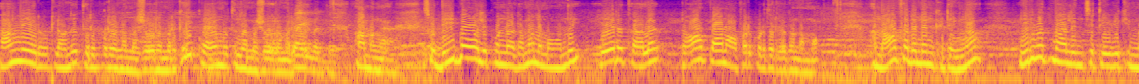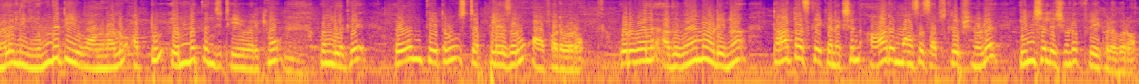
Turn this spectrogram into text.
காங்கேய ரோட்டில் வந்து திருப்பூரில் நம்ம ஷோரூம் இருக்குது கோயம்புத்தூர் நம்ம ஷோரூம் இருக்குது. ஆமாங்க. ஸோ தீபாவளி கொண்டாட்டமாக நம்ம வந்து ஏறத்தாழ டாப் ஆன் ஆஃபர் கொடுத்துட்ருக்கோம் நம்ம. அந்த ஆஃபர் என்னன்னு கேட்டிங்கன்னா இருபத்தி நாலு இன்ச்சு டிவிக்கு மேலே நீங்கள் எந்த டிவி வாங்கினாலும் அப் டு எண்பத்தஞ்சு டிவி வரைக்கும் உங்களுக்கு ஹோம் தியேட்டரும் ஸ்டெப்லேசரும் ஆஃபர் வரும். ஒருவேளை அது வேணும் அப்படின்னா டாடா ஸ்கை கனெக்ஷன் ஆறு மாதம் சப்ஸ்கிரிப்ஷனோட இன்ஸ்டலேஷனோட ஃப்ரீ கொடுக்குறோம்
